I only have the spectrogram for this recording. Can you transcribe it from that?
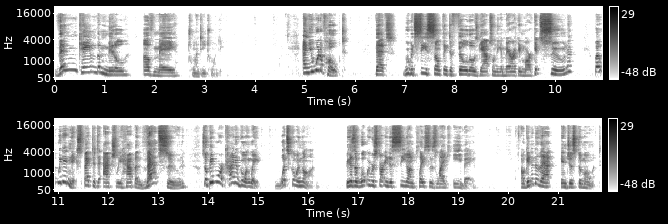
Then came the middle of May 2020. And you would have hoped that we would see something to fill those gaps on the American market soon, but we didn't expect it to actually happen that soon. So people were kind of going, wait, what's going on? Because of what we were starting to see on places like eBay. I'll get into that in just a moment.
